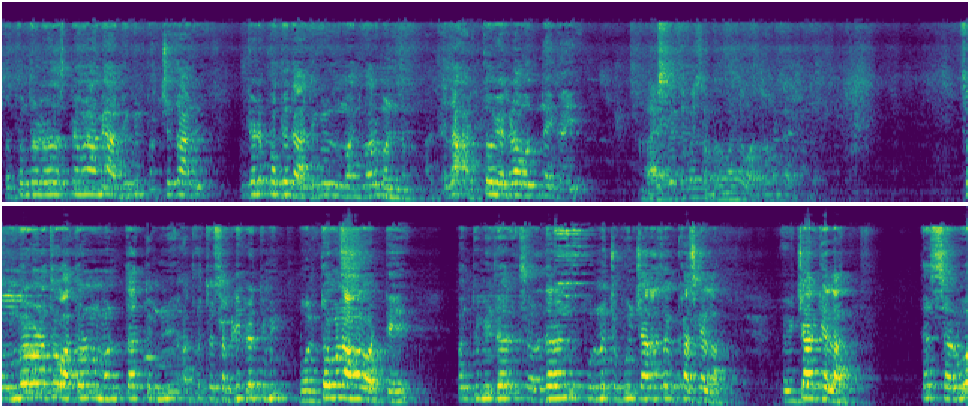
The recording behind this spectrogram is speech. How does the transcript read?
स्वतंत्र लढत असल्यामुळे आम्ही अधिकृत पक्षाचा आमच्याकडे पद्धत अधिकृत उमेदवार म्हणणं. त्याचा अर्थ वेगळा होत नाही काही. संभ्रमाचं वातावरण काय संभ्रमणाचं वातावरण म्हणतात तुम्ही. आता तर सगळीकडे तुम्ही बोलतो म्हणून आम्हाला वाटते. पण तुम्ही जर साधारण पूर्ण चुकून शहराचा विकास केला विचार केला तर सर्व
